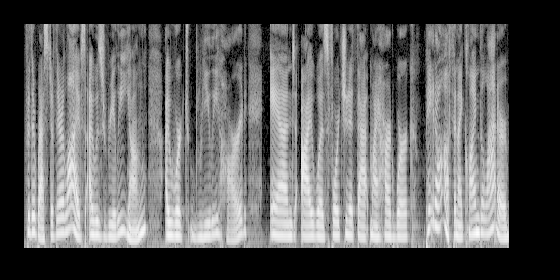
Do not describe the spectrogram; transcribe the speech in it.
for the rest of their lives? I was really young. I worked really hard. And I was fortunate that my hard work paid off and I climbed the ladder.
